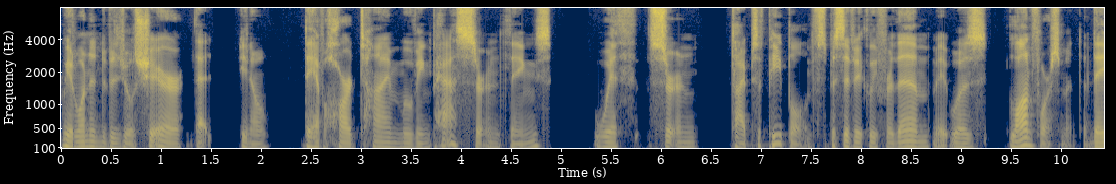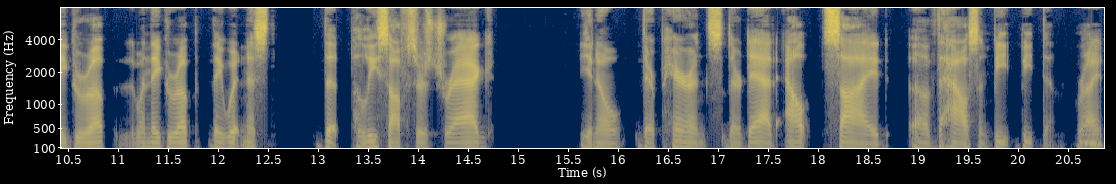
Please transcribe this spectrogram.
we had one individual share that you know they have a hard time moving past certain things with certain types of people. Specifically for them it was law enforcement. They grew up when they grew up they witnessed the police officers drag you know their parents their dad outside of the house and beat beat them right?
